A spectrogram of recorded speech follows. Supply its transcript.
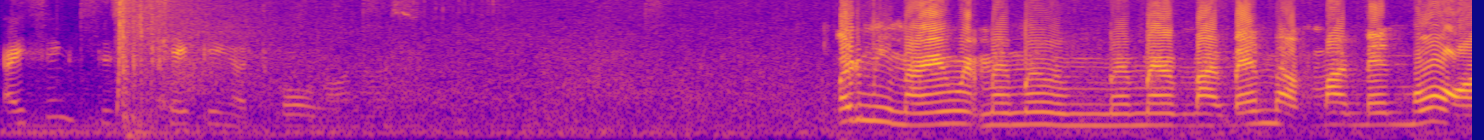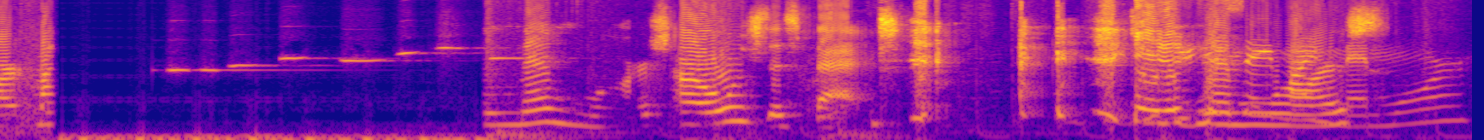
I think this is taking a toll on us. What do you mean, my my my my my my my, my, my memoir my memoirs are always this bad. Did you say my memoir?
